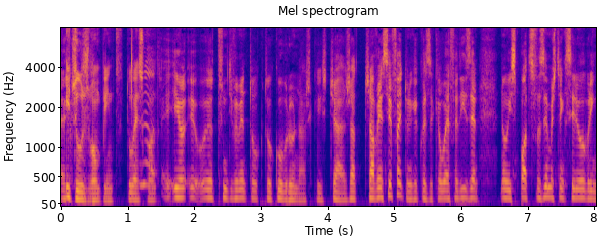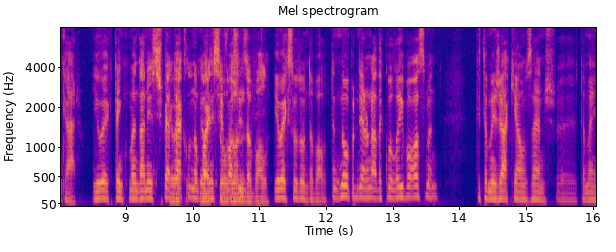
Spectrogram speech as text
a, a E tu, João Pinto, tu és contra? Eu, eu, eu definitivamente estou com o Bruno. Acho que isto já, já, já vem a ser feito. A única coisa que a UEFA diz é não, isso pode-se fazer, mas tem que ser eu a brincar. Eu é que tenho que mandar nesse espetáculo, não eu podem é ser vocês. Eu é que sou o dono da bola. Eu é que sou o dono da bola. Portanto, não aprenderam nada com a lei Bosman, que também já aqui há uns anos uh, também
